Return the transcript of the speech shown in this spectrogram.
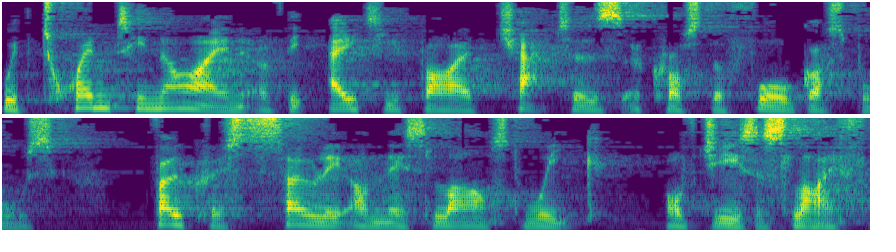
with 29 of the 85 chapters across the four Gospels focused solely on this last week of Jesus' life.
